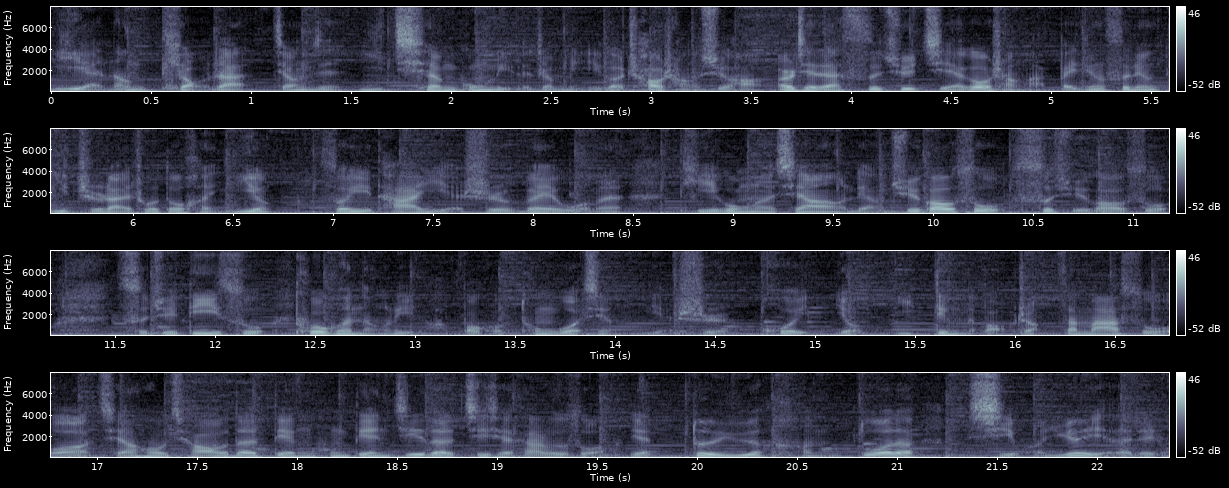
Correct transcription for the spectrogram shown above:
也能挑战将近一千公里的这么一个超长续航。而且在四驱结构上啊，北京四零一直来说都很硬，所以它也是为我们提供了像两驱高速、四驱高速、四驱低速脱困能力啊，包括。通过性也是会有一定的保证。三把锁、前后桥的电控电机的机械差速锁，也对于很多的喜欢越野的这种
